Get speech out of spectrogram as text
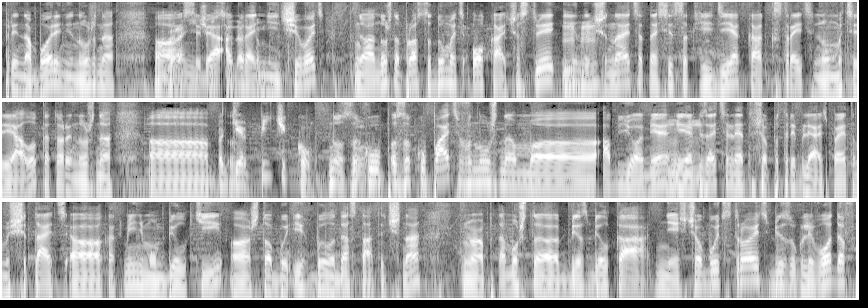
при наборе не нужно э, себя да, ограничивать. Э, Нужно просто думать о качестве и начинать относиться к еде как к строительному материалу, который нужно По кирпичику. ну, закуп- закупать в нужном объеме, и Мгм. обязательно это это все потреблять. Поэтому считать э, как минимум белки, э, чтобы их было достаточно, э, потому что без белка не с чего будет строить, без углеводов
